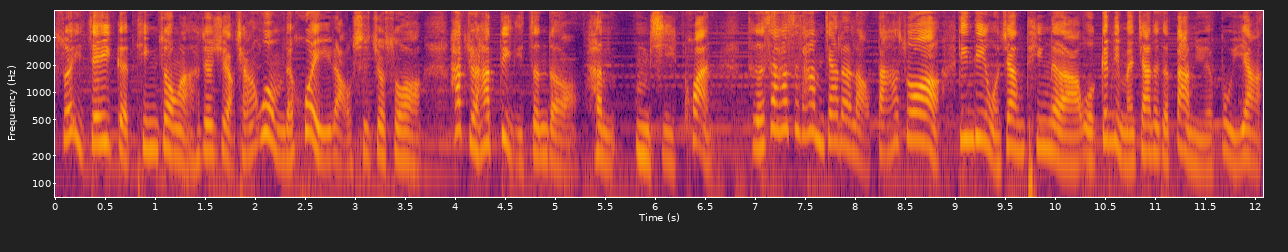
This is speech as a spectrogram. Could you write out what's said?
所以这一个听众啊，他就想想问我们的慧仪老师，就说啊，他觉得他弟弟真的哦很不习惯，可是他是他们家的老大。他说哦，丁丁，我这样听了啊，我跟你们家这个大女儿不一样，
